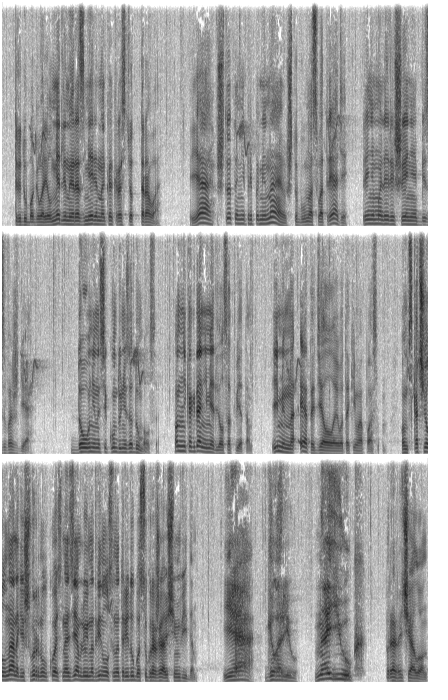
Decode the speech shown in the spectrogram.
— Тридуба говорил медленно и размеренно, как растет трава. «Я что-то не припоминаю, чтобы у нас в отряде принимали решения без вождя». Доу ни на секунду не задумался. Он никогда не медлил с ответом. Именно это делало его таким опасным. Он вскочил на ноги, швырнул кость на землю и надвинулся на Тридуба с угрожающим видом. «Я говорю, на юг!» – прорычал он.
